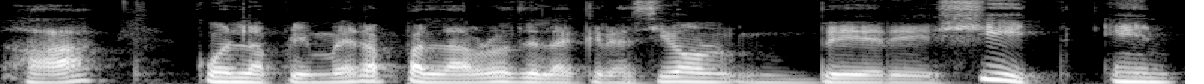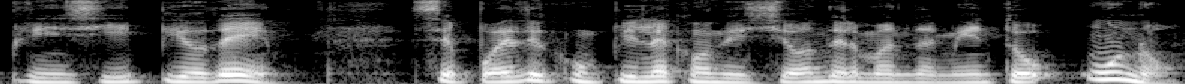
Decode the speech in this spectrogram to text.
A con la primera palabra de la creación Bereshit en principio de, se puede cumplir la condición del mandamiento 1.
